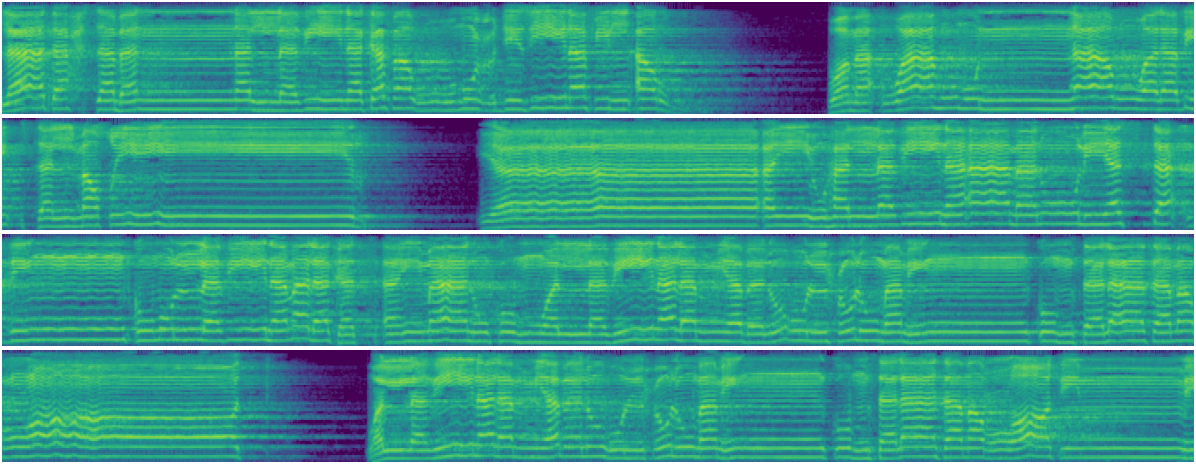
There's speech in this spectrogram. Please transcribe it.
لَا تَحْسَبَنَّ الَّذِينَ كَفَرُوا مُعْجِزِينَ فِي الْأَرْضِ ۚ وَمَأْوَاهُمُ النَّارُ ۖ وَلَبِئْسَ الْمَصِيرُ. يَا أَيُّهَا الَّذِينَ آمَنُوا لِيَسْتَأْذِنكُمُ الَّذِينَ مَلَكَتْ أَيْمَانُكُمْ وَالَّذِينَ لَمْ يَبْلُغُوا الْحُلُمَ مِنكُمْ ثَلَاثَ مَرَّاتٍ وَالَّذِينَ لَمْ يَبْلُغُوا الْحُلُمَ مِنكُمْ ثَلَاثَ مَرَّاتٍ مِّن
